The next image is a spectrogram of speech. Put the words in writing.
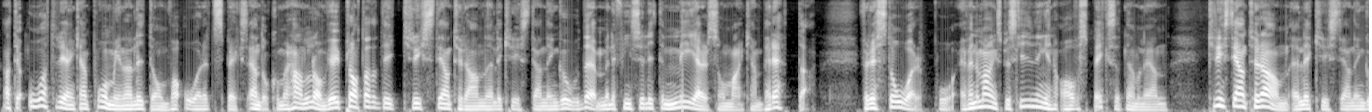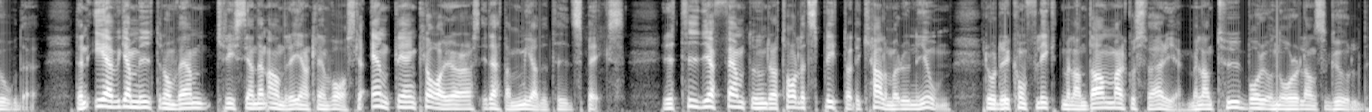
att jag återigen kan påminna lite om vad årets spex ändå kommer handla om. Vi har ju pratat att det är Christian Tyrann eller Christian den gode, men det finns ju lite mer som man kan berätta. För det står på evenemangsbeskrivningen av spexet nämligen Christian Tyrann eller Christian den gode. Den eviga myten om vem Kristian II egentligen var ska äntligen klargöras i detta medeltidsspex. I det tidiga 1500-talets splittrade Kalmarunion råder det konflikt mellan Danmark och Sverige, mellan Tuborg och Norrlands guld.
